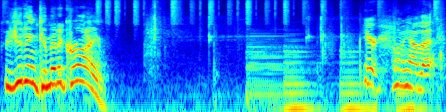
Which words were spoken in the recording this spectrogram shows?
because you didn't commit a crime. Here, let me have that.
